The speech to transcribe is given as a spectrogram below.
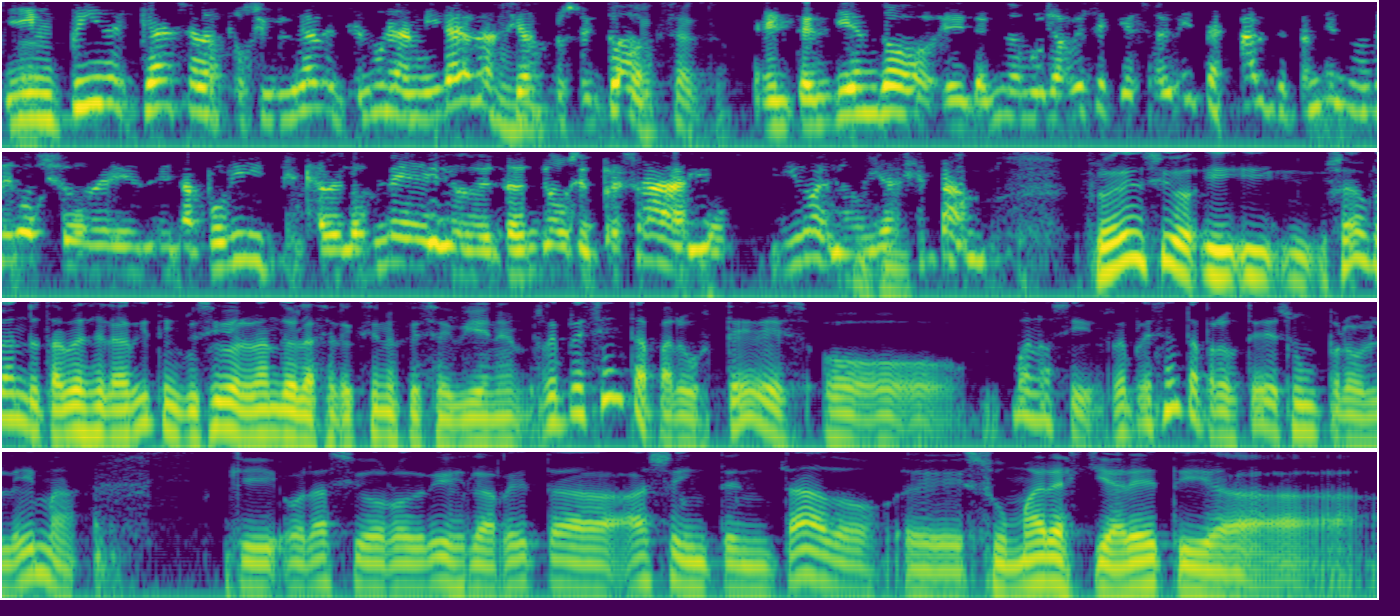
Y impide que haya la posibilidad de tener una mirada hacia otro sector. Exacto. Entendiendo, entendiendo muchas veces que esa grieta es parte también de un negocio de, de la política, de los medios, de determinados empresarios. Y bueno, y así estamos. Florencio, y, y ya hablando tal vez de la grita, inclusive hablando de las elecciones que se vienen, ¿representa para ustedes, o, o- bueno, sí, representa para ustedes un problema que Horacio Rodríguez Larreta haya intentado eh, sumar a Schiaretti a,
